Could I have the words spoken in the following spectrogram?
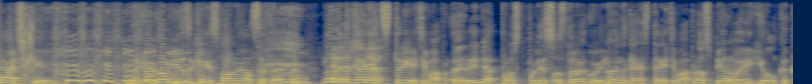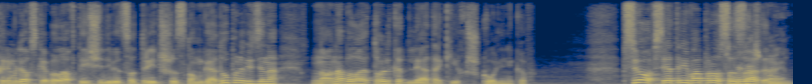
Качки. На каком языке исполнялся это? Ну и, наконец, третий вопрос. Ребят, просто пылесос дорогой. Ну и, наконец, третий вопрос. Первая елка кремлевская была в 1936 году проведена, но она была только для таких школьников. Все, все три вопроса Что за заданы.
